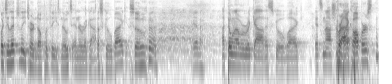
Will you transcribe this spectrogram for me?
but you literally turned up with these notes in a regatta school bag, so you know. I don't have a regatta school bag. It's national. Crack backpack- hoppers.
